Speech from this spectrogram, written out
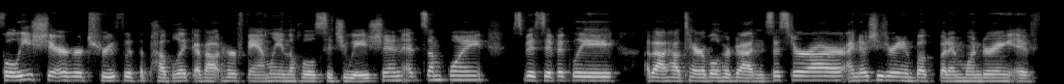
fully share her truth with the public about her family and the whole situation at some point, specifically about how terrible her dad and sister are? I know she's reading a book, but I'm wondering if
